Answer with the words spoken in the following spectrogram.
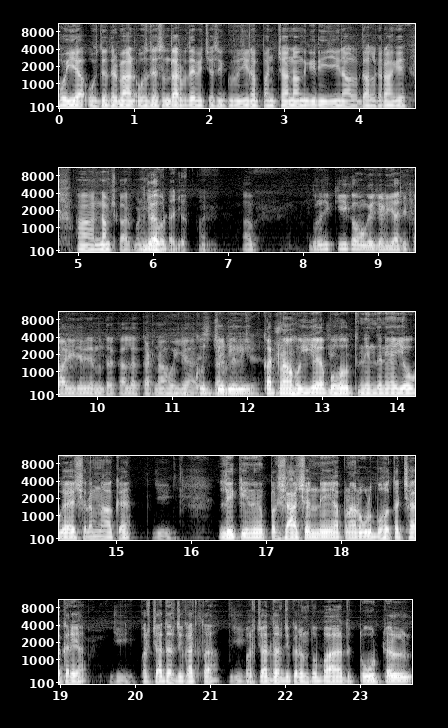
ਹੋਈ ਆ ਉਸ ਦੇ ਦਰਮਿਆਨ ਉਸ ਦੇ ਸੰਦਰਭ ਦੇ ਵਿੱਚ ਅਸੀਂ ਗੁਰੂ ਜੀ ਨਾਲ ਪੰਚਾਨੰਦ ਗਿਰੀ ਜੀ ਨਾਲ ਗੱਲ ਕਰਾਂਗੇ। ਅ, ਨਮਸਕਾਰ ਪੰਡਿਤ। ਜੈ ਬਟਾ ਜੀ। ਹਾਂਜੀ। ਅ, ਗੁਰੂ ਜੀ ਕੀ ਕਹੋਗੇ ਜਿਹੜੀ ਅੱਜ ਕਾਲੀ ਦੇਵੀ ਦੇ ਮੰਦਿਰ ਕੱਲ ਘਟਨਾ ਹੋਈ ਆ ਕੁਝ ਇਸ ਦੇ ਜਿਹੜੀ ਵਿੱਚ? ਘਟਨਾ ਹੋਈ ਹੈ ਬਹੁਤ ਨਿੰਦਣਯੋਗ ਹੈ ਸ਼ਰਮਨਾਕ ਹੈ। ਜੀ। ਲੇਕਿਨ ਪ੍ਰਸ਼ਾਸਨ ਨੇ ਆਪਣਾ ਰੋਲ ਬਹੁਤ ਅੱਛਾ ਕਰਿਆ। ਜੀ। ਪਰਚਾ ਦਰਜ ਕਰਤਾ। ਜੀ। ਪਰਚਾ ਦਰਜ ਕਰਨ ਤੋਂ ਬਾਅਦ ਟੋਟਲ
